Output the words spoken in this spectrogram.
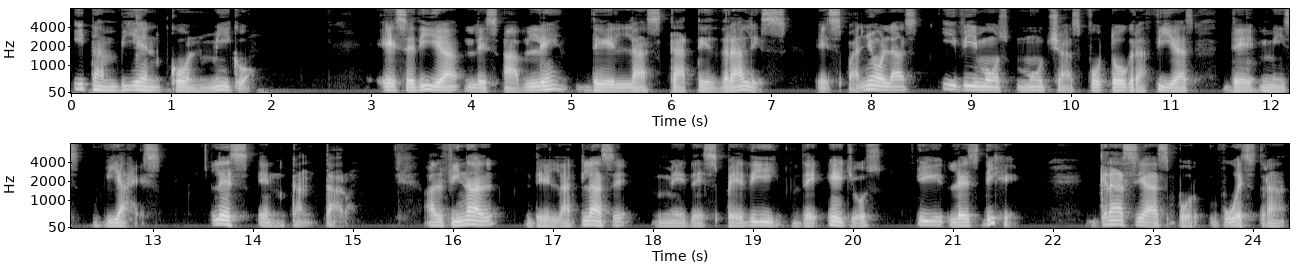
y también conmigo. Ese día les hablé de las catedrales españolas y vimos muchas fotografías de mis viajes. Les encantaron. Al final de la clase me despedí de ellos y les dije, gracias por vuestra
